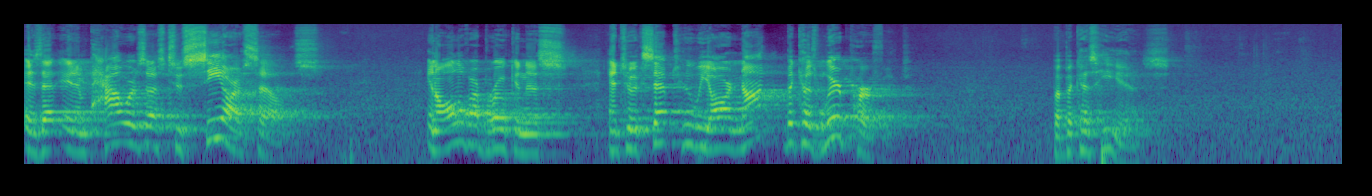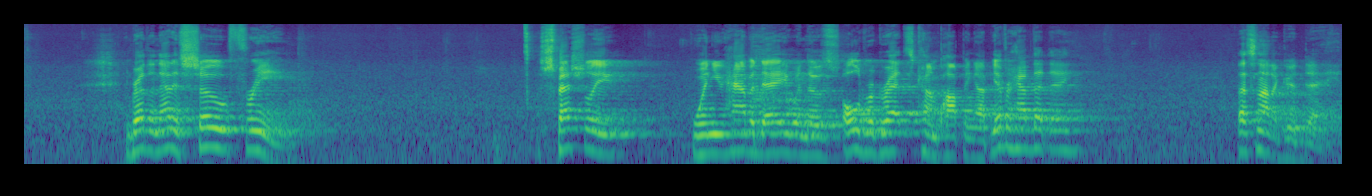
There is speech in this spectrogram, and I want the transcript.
is that it empowers us to see ourselves in all of our brokenness and to accept who we are, not because we're perfect, but because He is. And brethren, that is so freeing. Especially when you have a day when those old regrets come popping up. You ever have that day? That's not a good day.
